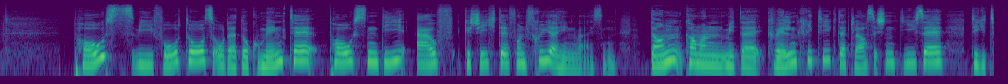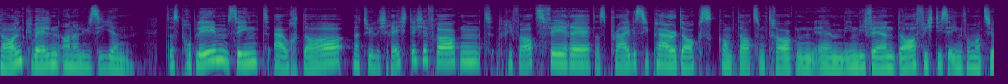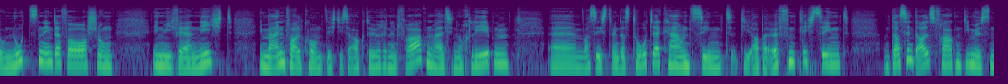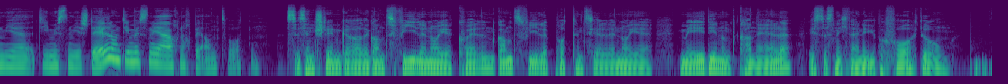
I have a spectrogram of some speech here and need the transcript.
Posts wie Fotos oder Dokumente posten, die auf Geschichte von früher hinweisen. Dann kann man mit der Quellenkritik der klassischen diese digitalen Quellen analysieren. Das Problem sind auch da natürlich rechtliche Fragen, Privatsphäre, das Privacy Paradox kommt da zum Tragen. Ähm, inwiefern darf ich diese Information nutzen in der Forschung, inwiefern nicht? In meinem Fall konnte ich diese Akteurinnen fragen, weil sie noch leben. Ähm, was ist, wenn das tote Accounts sind, die aber öffentlich sind? Und das sind alles Fragen, die müssen wir, die müssen wir stellen und die müssen wir auch noch beantworten. Es entstehen gerade ganz viele neue Quellen, ganz viele potenzielle neue Medien und Kanäle. Ist das nicht eine Überforderung?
